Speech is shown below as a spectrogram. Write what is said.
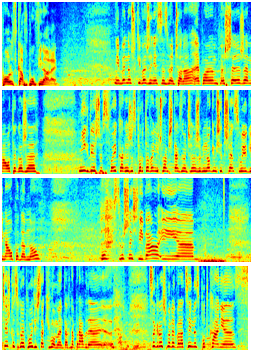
Polska w półfinale. Nie będę oszukiwać, że nie jestem zmęczona. E, Powiem szczerze, że mało tego, że nigdy jeszcze w swojej karierze sportowej nie czułam się tak zmęczona, żeby nogi mi się trzęsły i uginały pode mną. Jestem szczęśliwa i e, ciężko cokolwiek powiedzieć w takich momentach, naprawdę. E, Zagrałyśmy rewelacyjne spotkanie, z,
